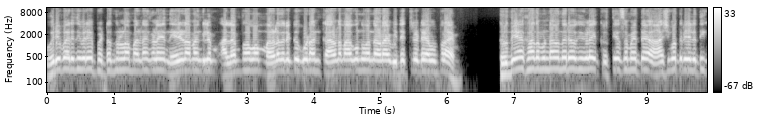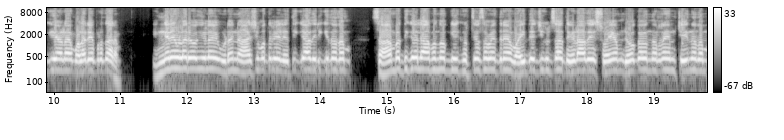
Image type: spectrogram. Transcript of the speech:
ഒരു പരിധിവരെ പെട്ടെന്നുള്ള മരണങ്ങളെ നേരിടാമെങ്കിലും അലംഭാവം മരണനിരക്ക് കൂടാൻ കാരണമാകുന്നുവെന്നാണ് വിദഗ്ധരുടെ അഭിപ്രായം. ഹൃദയാഘാതമുണ്ടാകുന്ന രോഗികളെ കൃത്യസമയത്ത് ആശുപത്രിയിൽ എത്തിക്കുകയാണ് വളരെ പ്രധാനം. ഇങ്ങനെയുള്ള രോഗികളെ ഉടൻ ആശുപത്രിയിൽ എത്തിക്കാതിരിക്കുന്നതും സാമ്പത്തിക ലാഭം നോക്കി കൃത്യസമയത്തിന് വൈദ്യ ചികിത്സ തേടാതെ സ്വയം രോഗനിർണയം ചെയ്യുന്നതും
